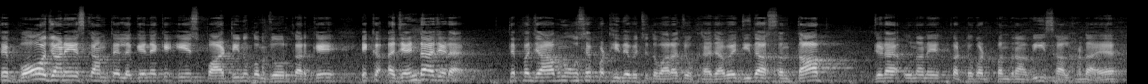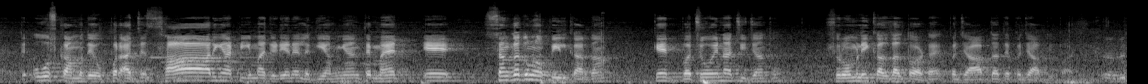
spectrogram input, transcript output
ਤੇ ਬਹੁਤ ਜਾਣੇ ਇਸ ਕੰਮ ਤੇ ਲੱਗੇ ਨੇ ਕਿ ਇਸ ਪਾਰਟੀ ਨੂੰ ਕਮਜ਼ੋਰ ਕਰਕੇ ਇੱਕ ਏਜੰਡਾ ਜਿਹੜਾ ਹੈ ਤੇ ਪੰਜਾਬ ਨੂੰ ਉਸੇ ਪੱਠੀ ਦੇ ਵਿੱਚ ਦੁਬਾਰਾ ਝੋਕਿਆ ਜਾਵੇ, ਜਿਹਦਾ ਸੰਤਾਪ ਜਿਹੜਾ ਉਹਨਾਂ ਨੇ ਘੱਟੋ ਘੱਟ 15 20 ਸਾਲ ਹੰਢਾਇਆ ਹੈ ਤੇ ਉਸ ਕੰਮ ਦੇ ਉੱਪਰ ਅੱਜ ਸਾਰੀਆਂ ਟੀਮਾਂ ਜਿਹੜੀਆਂ ਨੇ ਲੱਗੀਆਂ ਹੋਈਆਂ ਨੇ ਤੇ ਮੈਂ ਇਹ ਸੰਗਤ ਨੂੰ ਅਪੀਲ ਕਰਦਾ ਕਿ ਬਚੋ ਇਹਨਾਂ ਚੀਜ਼ਾਂ ਤੋਂ। ਸ਼੍ਰੋਮਣੀ ਅਕਾਲੀ ਦਲ ਤੁਹਾਡਾ ਹੈ, ਪੰਜਾਬ ਦਾ ਤੇ ਪੰਜਾਬ ਦੀ ਪਾਰਟੀ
